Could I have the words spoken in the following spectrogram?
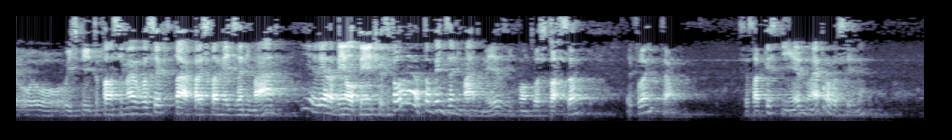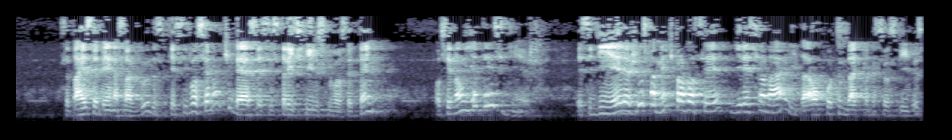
o, o, espírito fala assim, mas você tá, parece estar tá meio desanimado, e ele era bem autêntico, assim, falou, não, eu estou bem desanimado mesmo, e contou a situação. Ele falou, então, você sabe que esse dinheiro não é para você, né? Você está recebendo essa ajuda porque se você não tivesse esses três filhos que você tem, você não ia ter esse dinheiro. Esse dinheiro é justamente para você direcionar e dar oportunidade para que seus filhos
